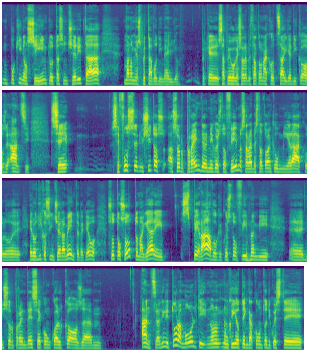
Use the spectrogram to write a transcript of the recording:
un pochino sì, in tutta sincerità, ma non mi aspettavo di meglio, perché sapevo che sarebbe stata una cozzaglia di cose, anzi, se se fosse riuscito a, a, sorprendermi questo film sarebbe stato anche un miracolo e, e, lo dico sinceramente perché io sotto sotto magari speravo che questo film mi, eh, mi sorprendesse con qualcosa. Anzi addirittura molti non, non, che io tenga conto di queste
